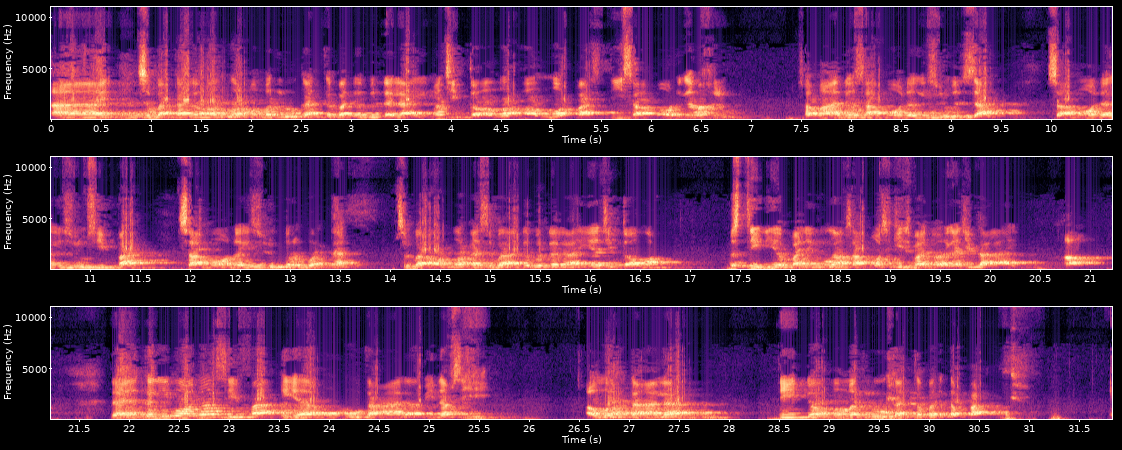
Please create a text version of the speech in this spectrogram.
Hai, sebab kalau Allah memerlukan kepada benda lain mencipta Allah, Allah pasti sama dengan makhluk. Sama ada sama dari sudut zat, sama dari sudut sifat, sama dari sudut perbuatan. Sebab Allah eh, sebab ada benda lain yang cipta Allah. Mesti dia paling kurang sama sikit sebanyak dengan cipta lain. Dan yang kelimanya sifat qiyamuhu ta'ala bi nafsihi. Allah Ta'ala tidak memerlukan kepada tempat.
